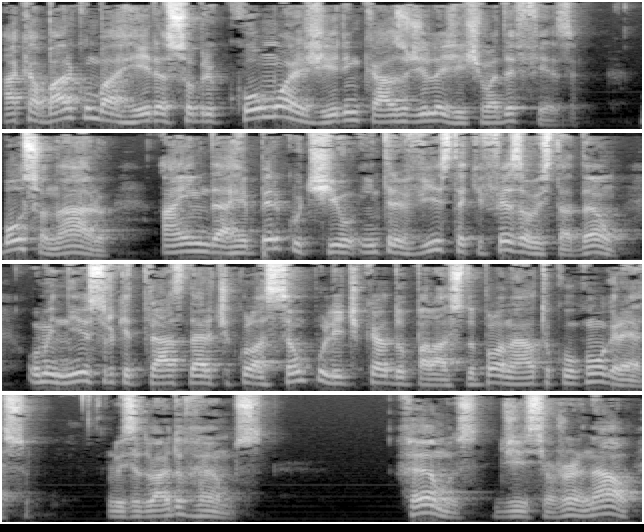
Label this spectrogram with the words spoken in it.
acabar com barreiras sobre como agir em caso de legítima defesa. Bolsonaro ainda repercutiu em entrevista que fez ao Estadão o ministro que trata da articulação política do Palácio do Planalto com o Congresso, Luiz Eduardo Ramos. Ramos disse ao jornal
